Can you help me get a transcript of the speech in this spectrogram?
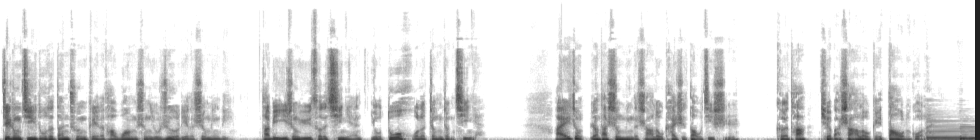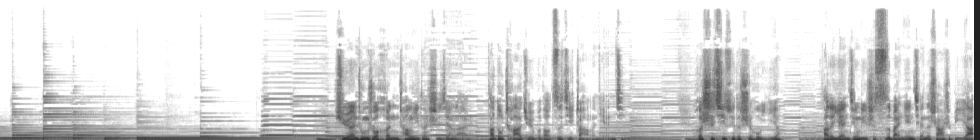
这种极度的单纯给了他旺盛又热烈的生命力，他比医生预测的七年又多活了整整七年。癌症让他生命的沙漏开始倒计时，可他却把沙漏给倒了过来。许渊冲说：“很长一段时间来，他都察觉不到自己长了年纪，和十七岁的时候一样。”他的眼睛里是四百年前的莎士比亚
